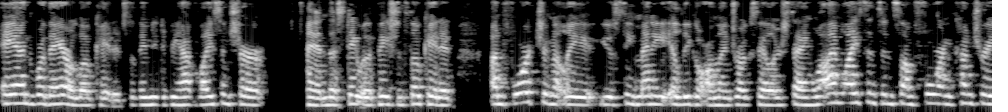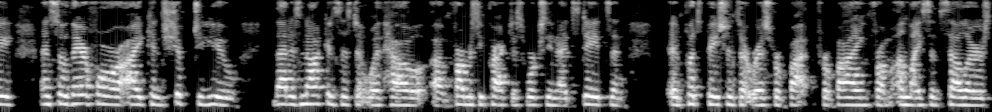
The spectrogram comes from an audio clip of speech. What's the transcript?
and where they are located. So they need to be have licensure in the state where the patient's located. Unfortunately, you see many illegal online drug sellers saying, well, I'm licensed in some foreign country, and so therefore I can ship to you. That is not consistent with how um, pharmacy practice works in the United States. And and puts patients at risk for, for buying from unlicensed sellers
